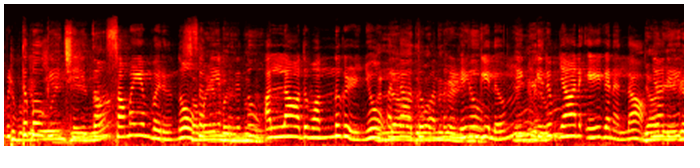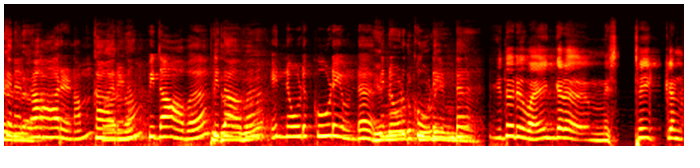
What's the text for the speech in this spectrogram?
വിട്ടുപോവുകയും ചെയ്യുന്ന സമയം വരുന്നു. സമയം വരുന്നു. അല്ലാതെ വന്നു കഴിഞ്ഞു. അല്ലാതെ വന്നു കഴിഞ്ഞു. എങ്കിലും എങ്കിലും ഞാൻ ഏകനല്ല. ഞാൻ ഏകനല്ല. കാരണം കാരണം പിതാവ് പിതാവ് എന്നോട് കൂടെയുണ്ട്. എന്നോട് കൂടെയുണ്ട്. ഇതൊരു ഭയങ്കര മിസ്റ്റേക്കൺ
